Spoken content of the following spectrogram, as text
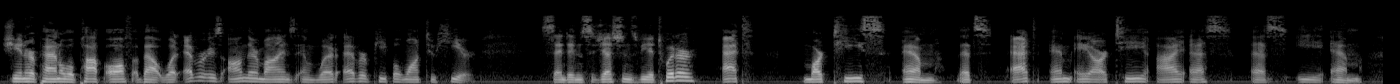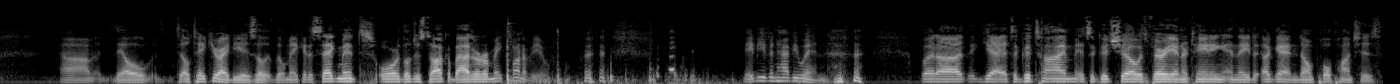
She and her panel will pop off about whatever is on their minds and whatever people want to hear. Send in suggestions via Twitter at Martisse M. That's at M A R T I S S E M. Um, they'll they'll take your ideas. They'll, they'll make it a segment, or they'll just talk about it, or make fun of you. Maybe even have you in. but uh, yeah, it's a good time. It's a good show. It's very entertaining, and they again don't pull punches.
